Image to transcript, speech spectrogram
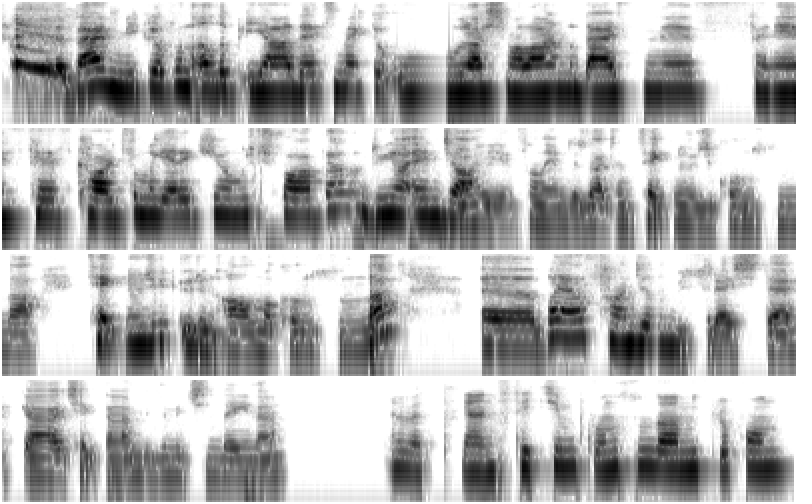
ben mikrofon alıp iade etmekle uğraşmalar mı dersiniz? Hani ses kartı mı gerekiyormuş falan filan. Dünya en cahil insanıyımdır zaten teknoloji konusunda, teknolojik ürün alma konusunda. Ee, bayağı sancılı bir süreçti gerçekten bizim için de yine. Evet yani seçim konusunda mikrofon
